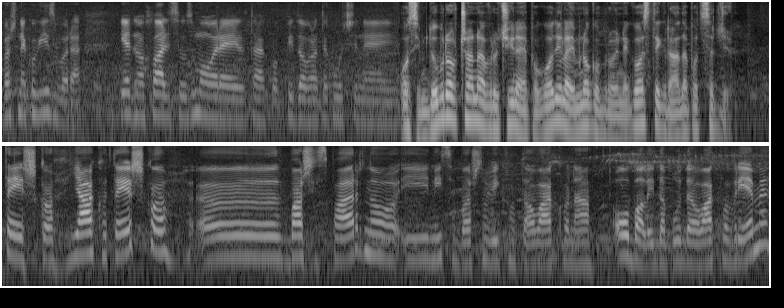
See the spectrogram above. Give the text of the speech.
baš nekog izbora. Jedno hladi se uz more ili tako, pi dovoljno tekućine. Osim Dubrovčana, vrućina je pogodila i mnogobrojne goste grada pod srđe. Teško, jako teško, e, baš je sparno i nisam baš naviknuta ovako na obali da bude ovakvo vrijeme.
